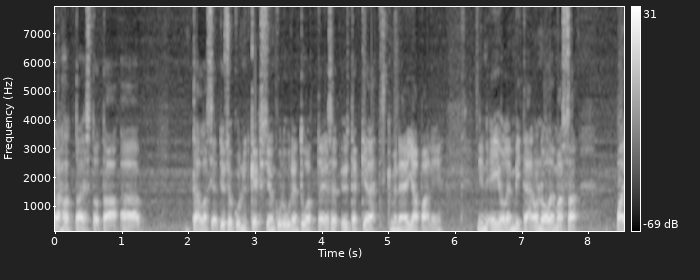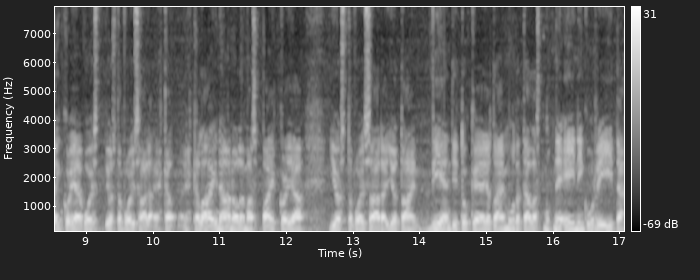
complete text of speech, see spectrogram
rahoittaisi tota, ää, tällaisia, että jos joku nyt keksii jonkun uuden tuotteen ja se yhtäkkiä lähtisikin menee Japaniin, niin ei ole mitään. On olemassa paikkoja, joista voi saada ehkä, ehkä lainaa, on olemassa paikkoja, josta voi saada jotain vientitukea, jotain muuta tällaista, mutta ne ei niinku riitä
